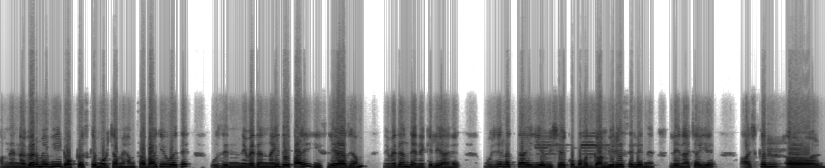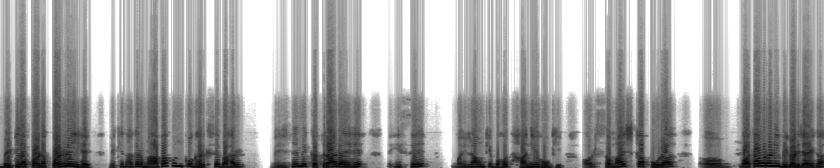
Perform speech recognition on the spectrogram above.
हमने नगर में भी डॉक्टर्स के मोर्चा में हम सहभागी हुए थे। उस दिन निवेदन नहीं दे पाए, इसलिए आज हम निवेदन देने के लिए आए हैं। मुझे लगता है ये विषय को बहुत गंभीर से लेने, लेना चाहिए। आजकल बेटियाँ पढ़ पढ़ रही है, लेकिन अगर माँ बाप उनको घर से बाहर भेजने में कतरा रहे हैं तो इससे महिलाओं की बहुत हानि होगी और समाज का पूरा वातावरण ही बिगड़ जाएगा।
